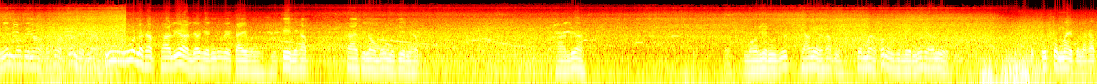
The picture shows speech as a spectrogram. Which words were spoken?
อย่างนี้บ่พี่น้องไปโทษต้นเด่นน้ำอู้ดนะครับท่าเรือเดี๋ยวเห็นอยู่ไกลๆมันเมื่อกี้นี่ครับท่าพี่น้องเบิ่งเมื่อกี้นี่ครับท่าเรือมองเรียนอยุดแถวนี้นะครับนี่ส่วนมากคนก็สิเรียนอยู่แถวนี้ทุกต้นไม้พุ่นละครับ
